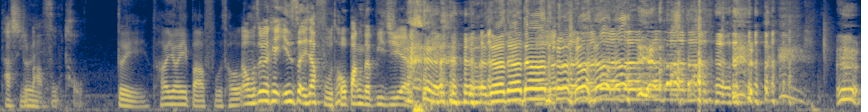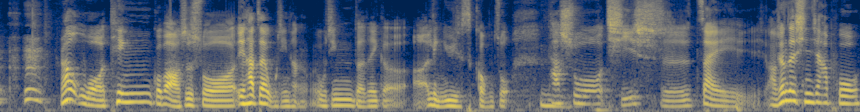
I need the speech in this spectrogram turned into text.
它是一把斧头。对他用一把斧头啊，我们这边可以 insert 一下斧头帮的 BGM。然后我听国宝老师说，因为他在五金行、五金的那个呃领域工作，他说其实在，好像在新加坡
